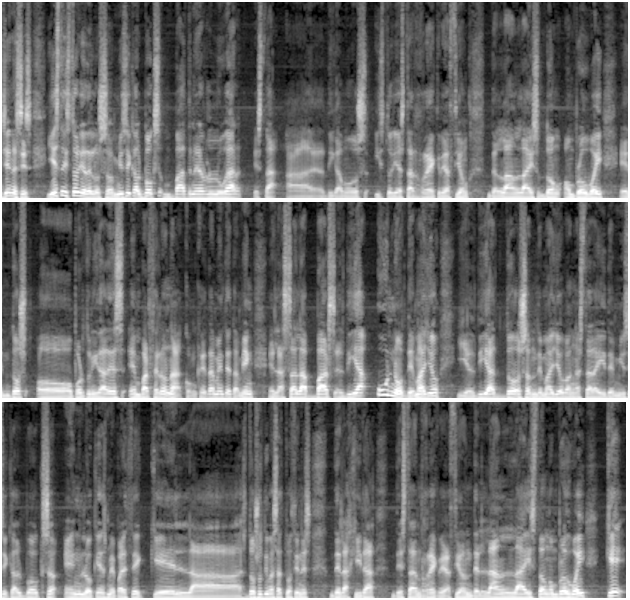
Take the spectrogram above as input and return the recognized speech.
Genesis. Y esta historia de los Musical Box va a tener lugar, esta, ah, digamos, historia, esta recreación de Land Lies Down on Broadway en dos oportunidades en Barcelona, concretamente también en la sala Bars el día 1 de mayo y el día 2 de mayo van a estar ahí de Musical Box en lo que es, me parece que las dos últimas actuaciones de la gira de esta recreación de Land Lies Down on Broadway que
